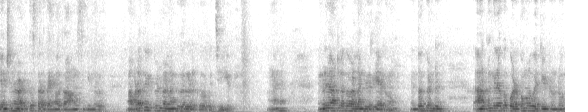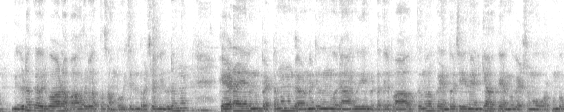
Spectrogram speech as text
ജംഗ്ഷനോട് അടുത്ത സ്ഥലത്താണ് ഞങ്ങൾ താമസിക്കുന്നത്. അവിടെയൊക്കെ ഇപ്പോഴും വെള്ളം കയറി എടുക്കുകയൊക്കെ ചെയ്യും. അങ്ങനെ. നിങ്ങളുടെ നാട്ടിലൊക്കെ വെള്ളം കയറിയായിരുന്നു? എന്തൊക്കെ ഉണ്ട് ആർക്കെങ്കിലുമൊക്കെ കുഴപ്പങ്ങൾ പറ്റിയിട്ടുണ്ടോ. വീടൊക്കെ ഒരുപാട് അപാകതകളൊക്കെ സംഭവിച്ചിട്ടുണ്ട്. പക്ഷേ വീടൊന്നും കേടായാലൊന്നും പെട്ടെന്നൊന്നും ഗവൺമെന്റിൽ നിന്നും ഒരു ആനുകൂല്യം കിട്ടത്തില്ല. പാവത്തുങ്ങളൊക്കെ എന്തോ ചെയ്യുന്ന എനിക്ക് അതൊക്കെ അങ്ങ് വിഷമം. ഓർക്കുമ്പോൾ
